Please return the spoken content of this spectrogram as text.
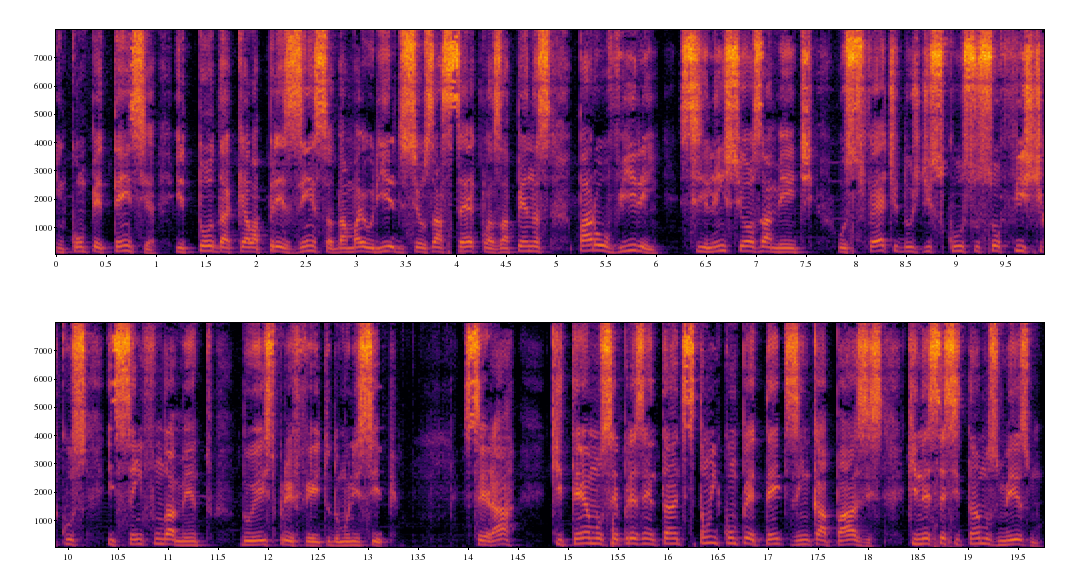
incompetência e toda aquela presença da maioria de seus asseclas apenas para ouvirem silenciosamente os fétidos discursos sofísticos e sem fundamento do ex-prefeito do município. Será que temos representantes tão incompetentes e incapazes que necessitamos mesmo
